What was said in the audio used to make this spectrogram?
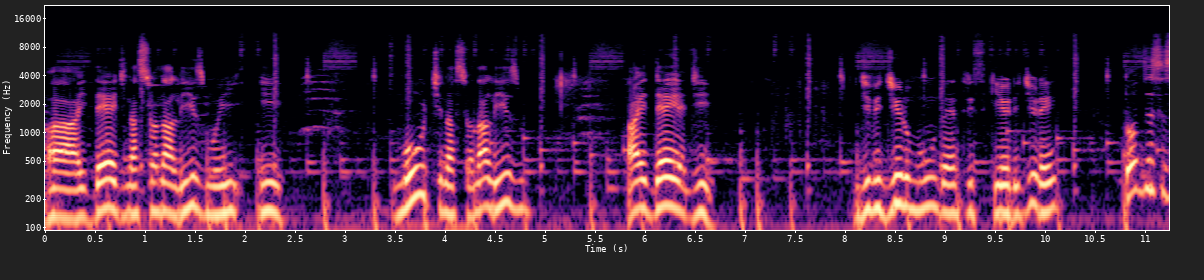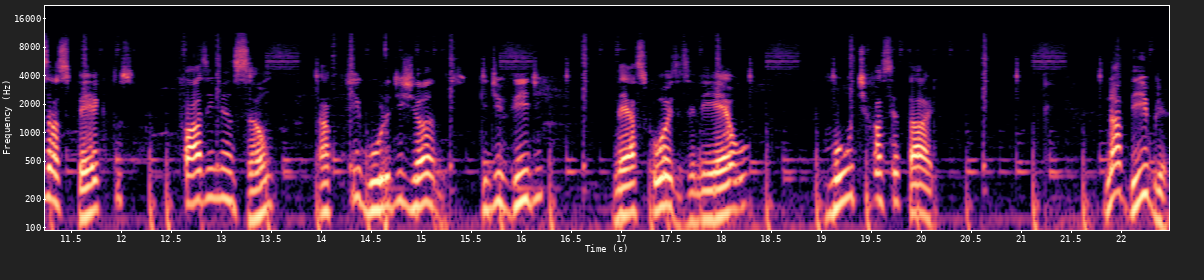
a ideia de nacionalismo e, e multinacionalismo, a ideia de dividir o mundo entre esquerda e direita. Todos esses aspectos fazem menção à figura de Janus, que divide né, as coisas, ele é o multifacetário. Na Bíblia,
